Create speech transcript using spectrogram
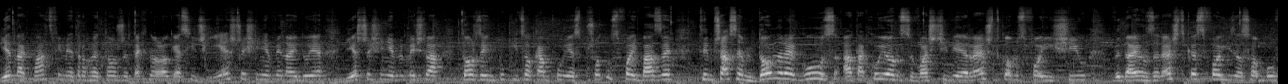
Jednak martwi mnie trochę to, że technologia Siege jeszcze się nie wynajduje, jeszcze się nie wymyśla. Torzeń póki co kampuje z przodu swojej bazy. Tymczasem Don Regus atakując właściwie resztką swoich sił, wydając resztkę swoich zasobów,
